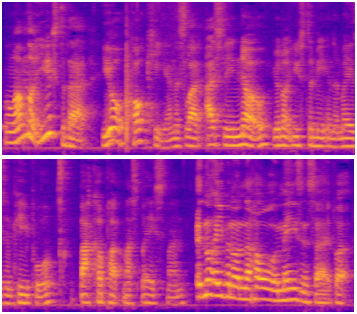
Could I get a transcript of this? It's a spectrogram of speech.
well, I'm not used to that. You're cocky. And it's like, actually, no, you're not used to meeting amazing people. Back up at my space, man. it's not even on the whole amazing side, but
